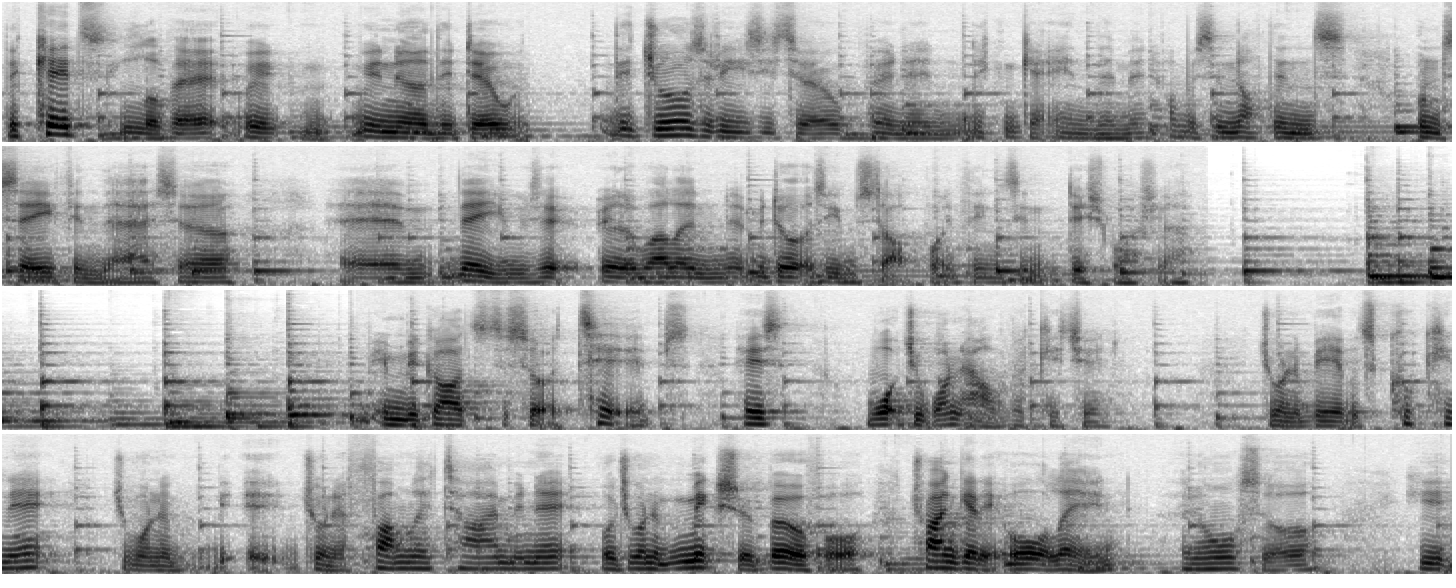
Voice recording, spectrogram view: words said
The kids love it, we, we know they do. The drawers are easy to open and they can get in them. And obviously nothing's unsafe in there, so um, they use it really well and my daughter's even stopped putting things in the dishwasher. In regards to sort of tips, here's what do you want out of a kitchen? Do you want to be able to cook in it? Do you want to be, uh, do you want a family time in it? Or do you want a mixture of both? Or try and get it all in? And also, you,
